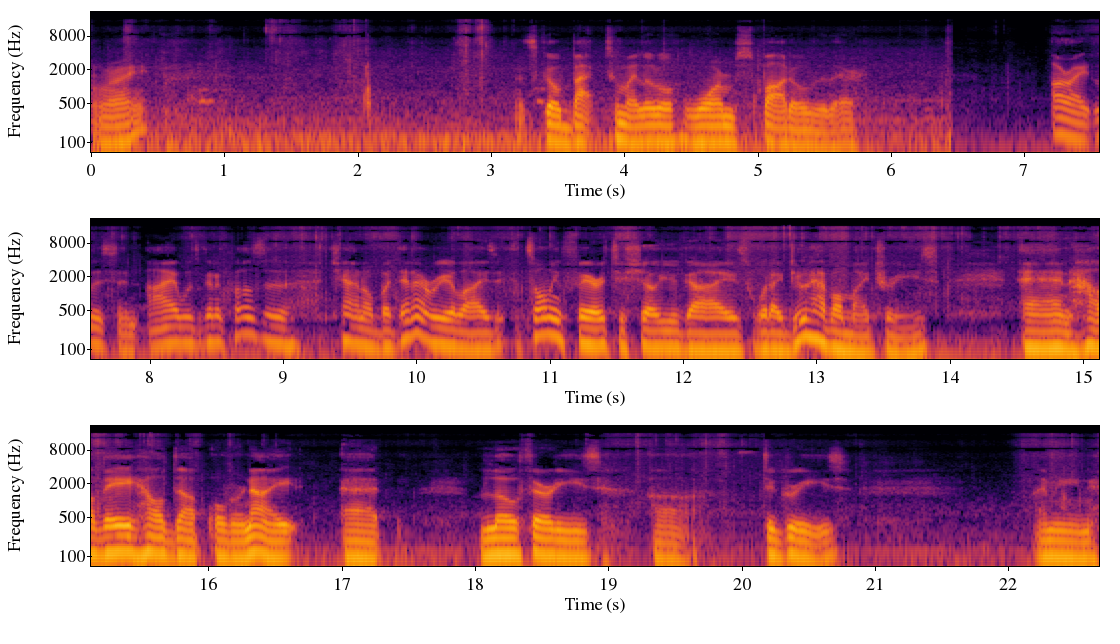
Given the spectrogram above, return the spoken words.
All right. Let's go back to my little warm spot over there. All right, listen, I was gonna close the channel, but then I realized it's only fair to show you guys what I do have on my trees and how they held up overnight at low 30s uh, degrees. I mean,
